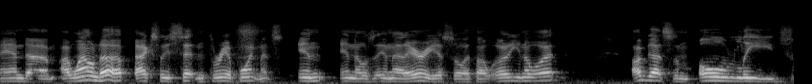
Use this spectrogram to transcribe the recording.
and um, I wound up actually setting three appointments in in those in that area. So I thought, well, you know what, I've got some old leads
